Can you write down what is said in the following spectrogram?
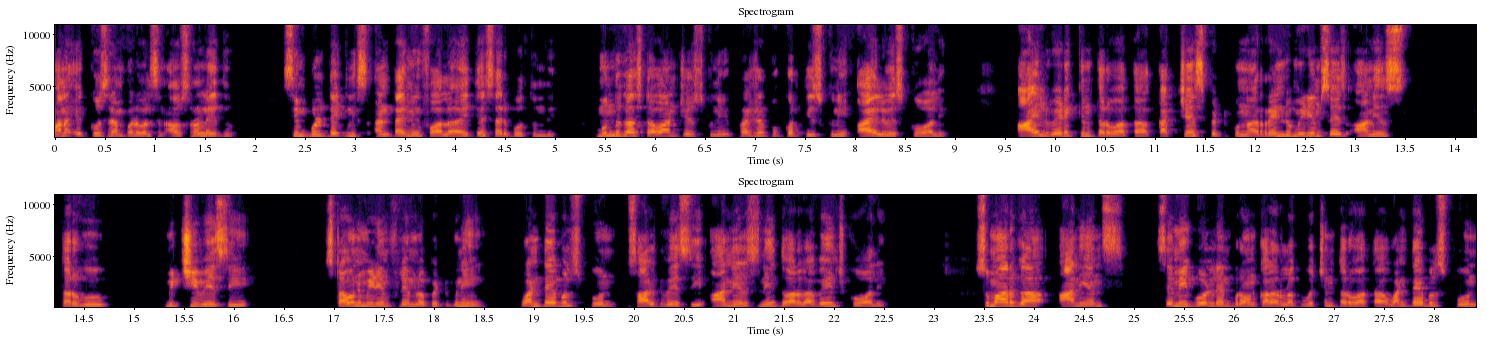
మనం ఎక్కువ శ్రమ పడవలసిన అవసరం లేదు. Simple techniques and timing follow అయితే సరిపోతుంది. ముందుగా స్టవ్ ఆన్ చేసుకుని ప్రెషర్ కుక్కర్ తీసుకుని ఆయిల్ వేసుకోవాలి. ఆయిల్ వేడెక్కిన తర్వాత కట్ చేసి పెట్టుకున్న రెండు మీడియం సైజ్ ఆనియన్స్ తరుగు మిర్చి వేసి స్టవ్ని మీడియం ఫ్లేమ్లో పెట్టుకుని వన్ టేబుల్ స్పూన్ సాల్ట్ వేసి ఆనియన్స్ని దోరగా వేయించుకోవాలి. సుమారుగా ఆనియన్స్ సెమీ గోల్డెన్ బ్రౌన్ కలర్లోకి వచ్చిన తర్వాత one tablespoon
